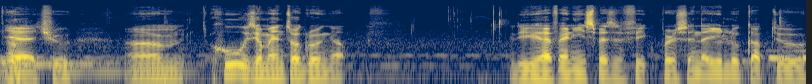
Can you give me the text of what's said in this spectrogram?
Yeah, true. Um, who was your mentor growing up? Do you have any specific person that you look up to?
